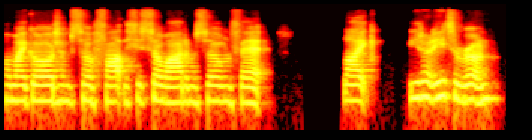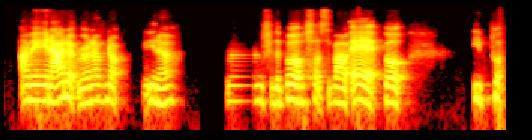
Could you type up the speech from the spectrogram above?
oh my God, I'm so fat. This is so hard. I'm so unfit. Like, you don't need to run. I mean, I don't run. I've not, you know, run for the bus. That's about it. But you put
